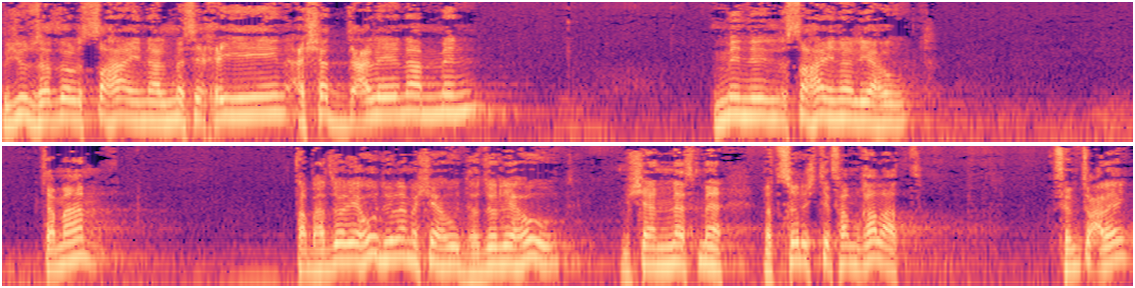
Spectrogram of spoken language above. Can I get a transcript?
بجوز هذول الصهاينة المسيحيين أشد علينا من من الصهاينه اليهود. تمام؟ طب هذول يهود ولا مش يهود؟ هذول يهود. مشان الناس ما ما تصيرش تفهم غلط. فهمتوا علي؟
